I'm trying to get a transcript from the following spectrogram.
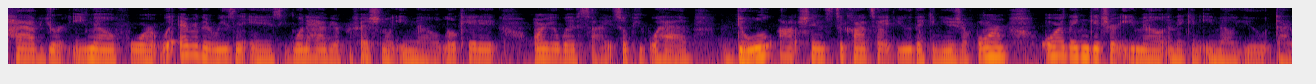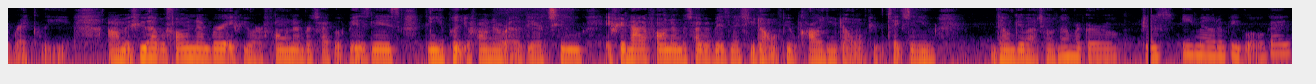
have your email for whatever the reason is. You want to have your professional email located on your website so people have dual options to contact you. They can use your form or they can get your email and they can email you directly. Um, if you have a phone number if you're a phone number type of business then you put your phone number up there too. If you're not a phone number type of business you don't want people calling you don't want people texting you don't give out your number girl. Just email the people okay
